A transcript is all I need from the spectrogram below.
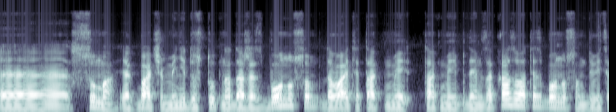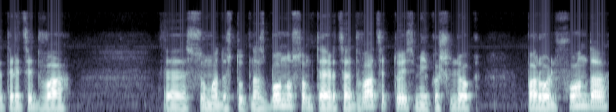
Е, сума, як бачимо, мені доступна навіть з бонусом. Давайте так ми, так ми і будемо заказувати з бонусом. Дивіться, 32 е, сума доступна з бонусом, TRC20, тобто мій кошельок, пароль фонда.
